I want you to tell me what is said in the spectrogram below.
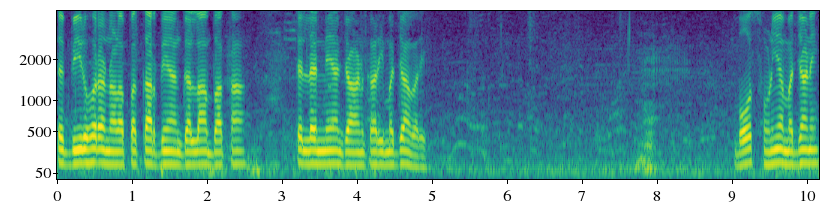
ਤੇ ਵੀਰ ਹੋਰਾਂ ਨਾਲ ਆਪਾਂ ਕਰਦੇ ਆਂ ਗੱਲਾਂ ਬਾਤਾਂ ਤੇ ਲੈਣੇ ਆਂ ਜਾਣਕਾਰੀ ਮੱਝਾਂ ਬਾਰੇ। ਬਹੁਤ ਸੋਹਣੀਆਂ ਮੱਝਾਂ ਨੇ।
